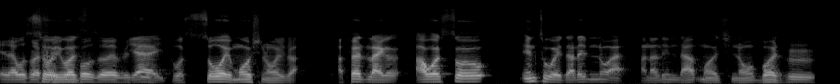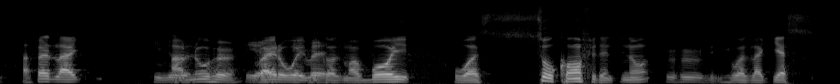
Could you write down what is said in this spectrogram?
And that was my so first it was- proposal ever. yeah, too. it was so emotional. It- I felt like I was so into it. I didn't know I, and I didn't that much, you know. But Mhm. I felt like knew I it. knew her Yeah, right away amen. because my boy was so confident, you know. Mhm. He was like, "Yes,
